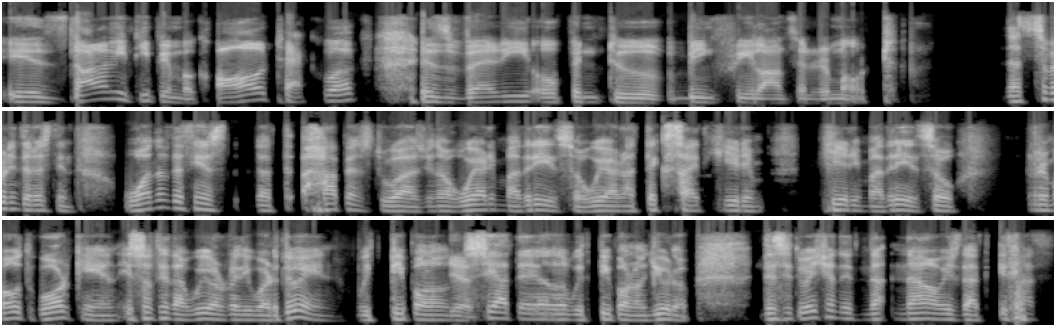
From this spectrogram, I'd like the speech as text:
is not only TPM work, all tech work is very open to being freelance and remote. That's super interesting. One of the things that happens to us, you know, we are in Madrid, so we are a tech site here in here in Madrid. So remote working is something that we already were doing with people in yes. Seattle, with people in Europe. The situation now is that it has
